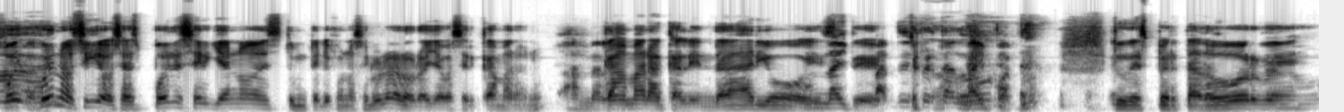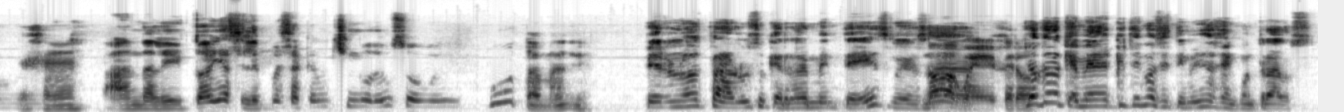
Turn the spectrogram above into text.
Bu- bueno, sí, o sea, puede ser ya no es tu teléfono celular, ahora ya va a ser cámara, ¿no? Ándale. Cámara, calendario, Un este, iPad. Despertador. Un iPod, ¿no? tu despertador, güey. Ajá. Ándale. Todavía se le puede sacar un chingo de uso, güey. Puta madre. Pero no es para el uso que realmente es, güey. O sea, No, güey, pero. Yo creo que mira, aquí tengo sentimientos encontrados.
